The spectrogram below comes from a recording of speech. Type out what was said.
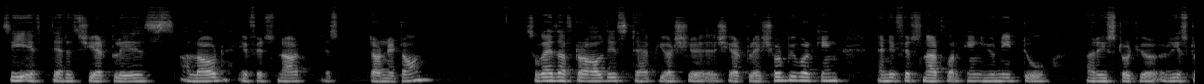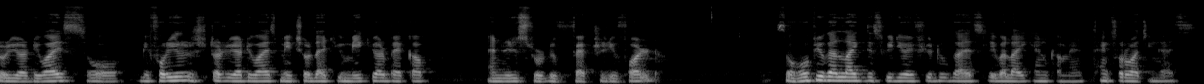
see if there is share play is allowed. If it's not just turn it on. So guys after all this step your share, share play should be working. And if it's not working you need to uh, restore your restore your device. So before you restore your device make sure that you make your backup and restore to factory default. So hope you guys like this video. If you do guys leave a like and comment. Thanks for watching guys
